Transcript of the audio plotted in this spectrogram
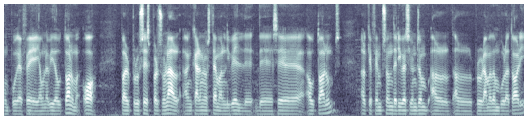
on poder fer ja una vida autònoma o per procés personal encara no estem al nivell de, de ser autònoms, el que fem són derivacions al, al programa d'ambulatori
